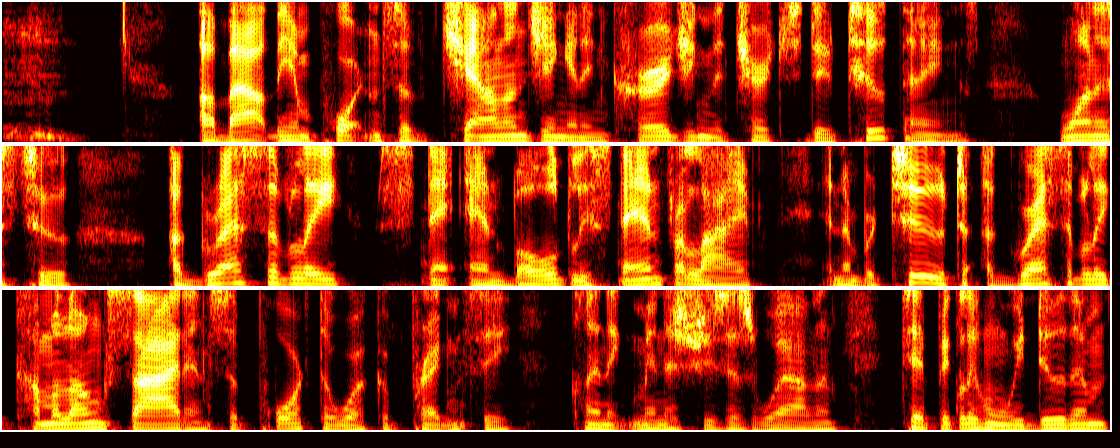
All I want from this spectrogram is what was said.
about the importance of challenging and encouraging the church to do two things. One is to aggressively and boldly stand for life, and number two, to aggressively come alongside and support the work of pregnancy clinic ministries as well. And typically, when we do them,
